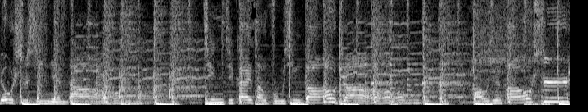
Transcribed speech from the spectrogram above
又是新年到，经济开仓，福星高照，好运好事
